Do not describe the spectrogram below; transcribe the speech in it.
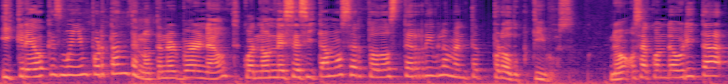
Y creo que es muy importante no tener burnout cuando necesitamos ser todos terriblemente productivos. ¿No? O sea, cuando ahorita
